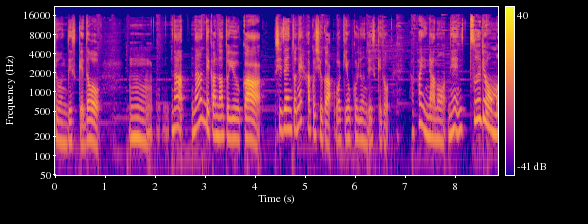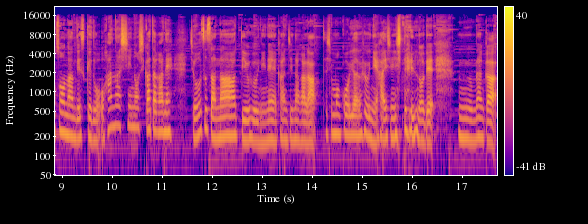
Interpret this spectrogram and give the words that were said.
るんですけど、うん、ななんでかなというか自然とね拍手が湧き起こるんですけどやっぱりねあの熱量もそうなんですけどお話の仕方がね上手だなっていう風にね感じながら私もこういう風に配信しているので、うん、なんか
